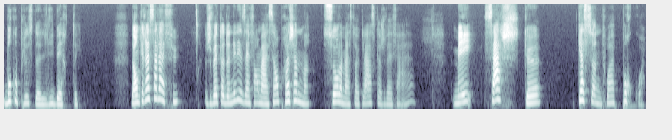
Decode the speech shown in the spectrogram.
beaucoup plus de liberté. Donc, reste à l'affût. Je vais te donner les informations prochainement sur le masterclass que je vais faire. Mais sache que questionne-toi pourquoi.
